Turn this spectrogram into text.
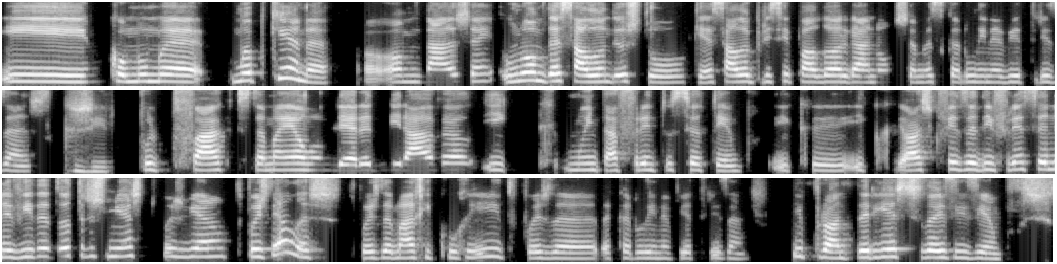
E como uma, uma pequena homenagem, o nome da sala onde eu estou, que é a sala principal do Organon, chama-se Carolina Beatriz Anjos. Que giro. Porque, de facto, também é uma mulher admirável e muito à frente do seu tempo e que, e que eu acho que fez a diferença na vida de outras mulheres que depois vieram depois delas, depois da Marie Curie e depois da, da Carolina Beatriz Anjos. E pronto, daria estes dois exemplos.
